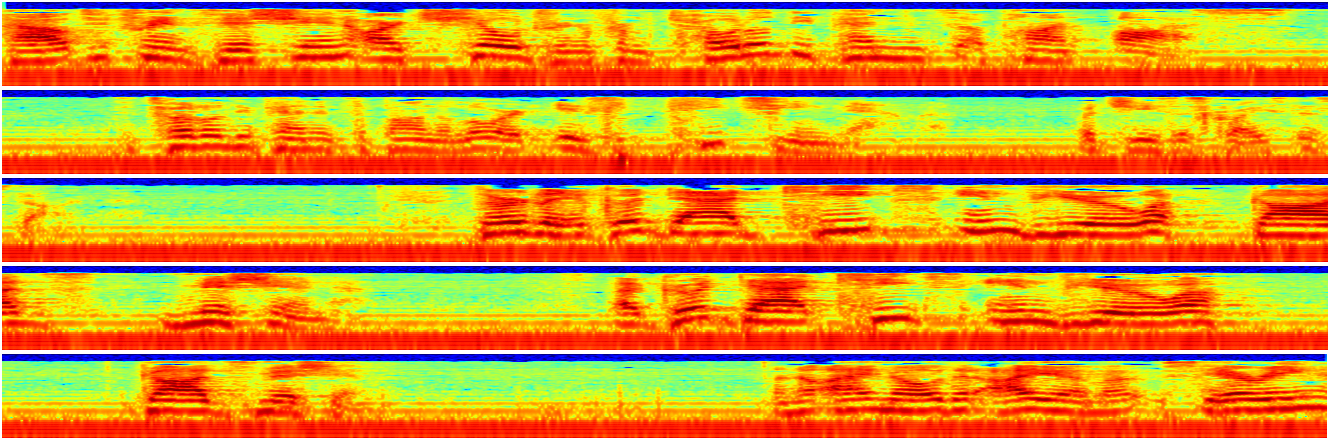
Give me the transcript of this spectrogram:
How to transition our children from total dependence upon us to total dependence upon the Lord is teaching them what Jesus Christ has done. Thirdly, a good dad keeps in view God's mission. A good dad keeps in view God's mission. And I know that I am uh, staring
